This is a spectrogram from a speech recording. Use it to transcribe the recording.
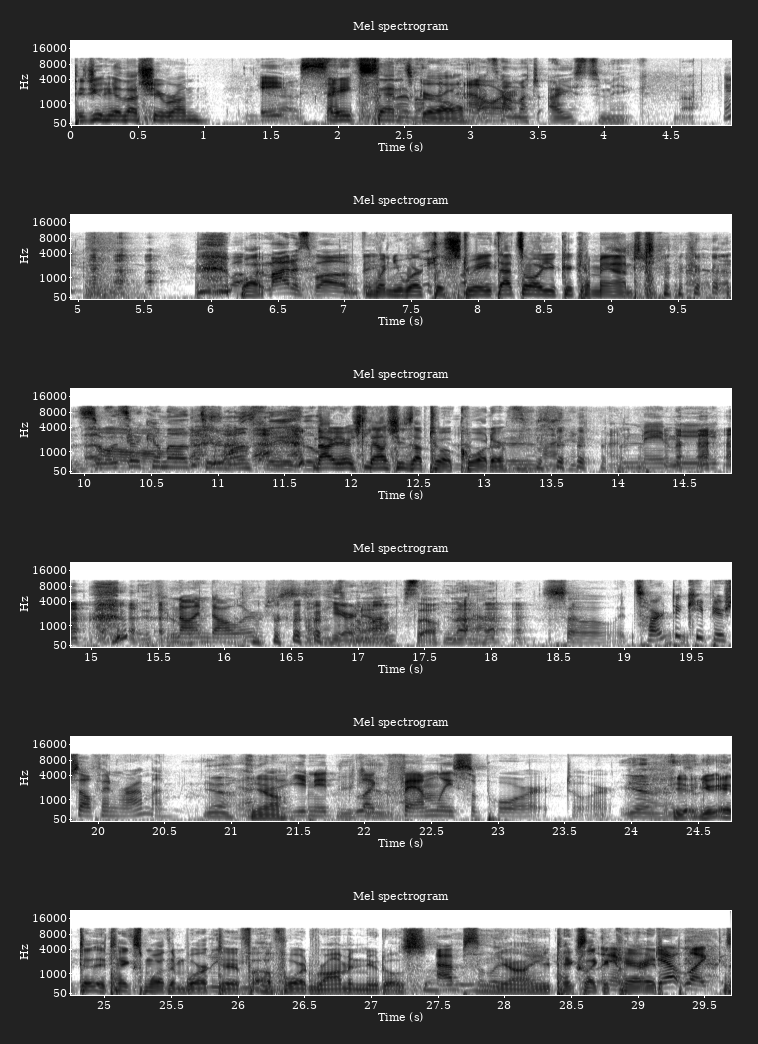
Did you hear that, Shiran? Eight Yes. cents. Eight cents, girl. That's how much I used to make. No. well, What? I might as well have been. When you work the street, that's all you could command. So what's that come out to monthly? Is it now you're now she's up to a quarter. Fine, fine. Maybe nine dollars. I'm here now, month. so. So it's hard to keep yourself in ramen. yeah. Yeah. You need You like can't. family support or Yeah. You, you, it, it takes more than work to f- afford ramen noodles. absolutely. Yeah, it takes like a absolutely. care- And forget like is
